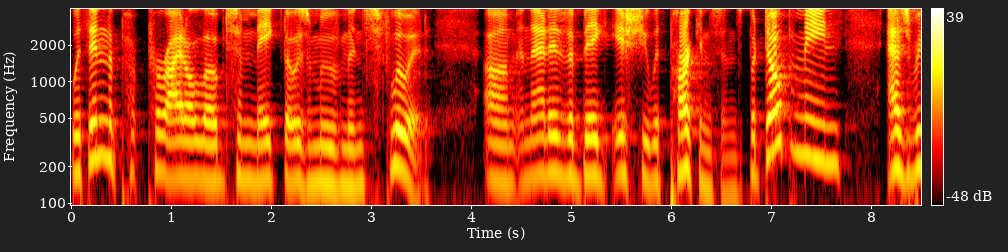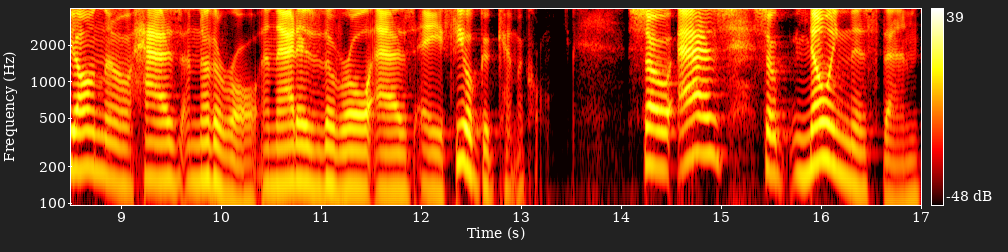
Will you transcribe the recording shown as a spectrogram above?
within the parietal lobe to make those movements fluid. Um, and that is a big issue with Parkinson's. But dopamine, as we all know, has another role, and that is the role as a feel good chemical. So, as so knowing this, then,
